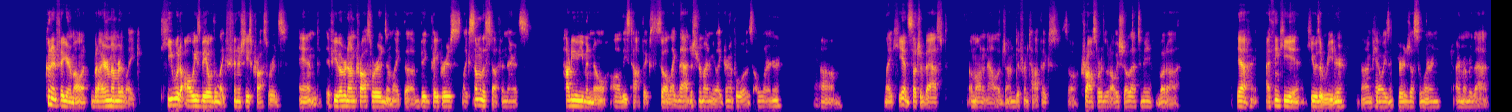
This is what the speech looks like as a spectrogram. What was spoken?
couldn't figure them out. But I remember like he would always be able to like finish these crosswords. And if you've ever done crosswords and like the big papers, like some of the stuff in there, it's how do you even know all these topics? So like that just reminded me like grandpa was a learner. Yeah. Um, like he had such a vast amount of knowledge on different topics. So crosswords would always show that to me. But uh, yeah, I think he he was a reader. Um, he yeah. always encouraged us to learn. I remember that.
